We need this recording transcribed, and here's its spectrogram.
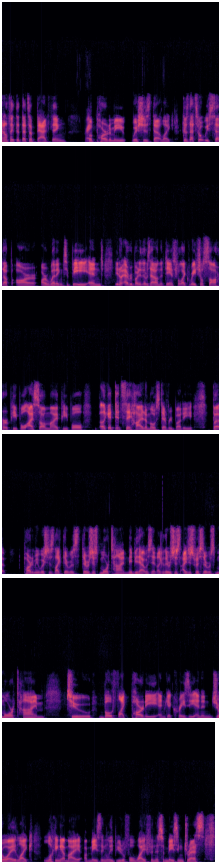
don't think that that's a bad thing Right. But part of me wishes that like because that's what we set up our our wedding to be, and you know everybody that was out on the dance floor, like Rachel saw her people, I saw my people. Like I did say hi to most everybody, but part of me wishes like there was there was just more time. Maybe that was it. Like there was just I just wish there was more time to both like party and get crazy and enjoy like looking at my amazingly beautiful wife in this amazing dress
